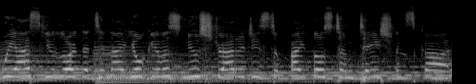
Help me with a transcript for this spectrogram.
We ask you, Lord, that tonight you'll give us new strategies to fight those temptations, God.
